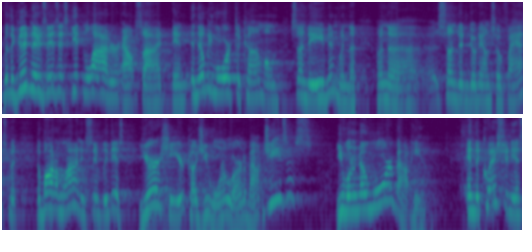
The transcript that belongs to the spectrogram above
But the good news is it's getting lighter outside, and, and there'll be more to come on Sunday evening when the, when the uh, sun didn't go down so fast. But the bottom line is simply this you're here because you want to learn about Jesus, you want to know more about Him. And the question is,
